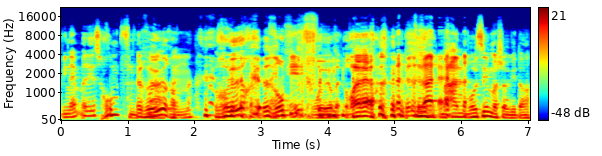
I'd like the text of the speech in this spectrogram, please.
wie nennt man das? Rumpfen. Röhren. Ja, Röhren. Rumpfen. Elchröhre. Röhren. Mann, wo sind wir schon wieder?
